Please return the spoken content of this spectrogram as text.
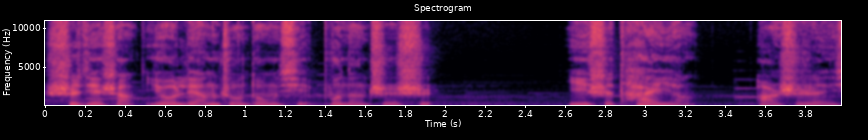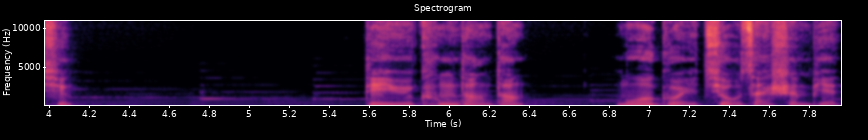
世界上有两种东西不能直视，一是太阳，二是人性。地狱空荡荡，魔鬼就在身边。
